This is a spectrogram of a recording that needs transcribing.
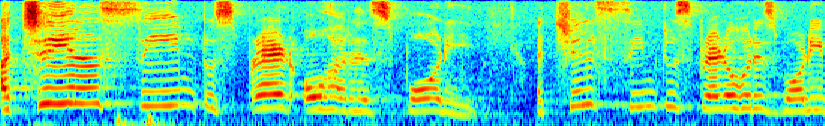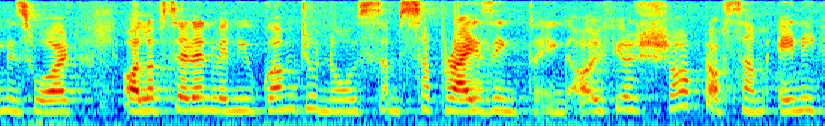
A chill seemed to spread over his body a chill seemed to spread over his body means what all of a sudden when you come to know some surprising thing or if you are shocked of some any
